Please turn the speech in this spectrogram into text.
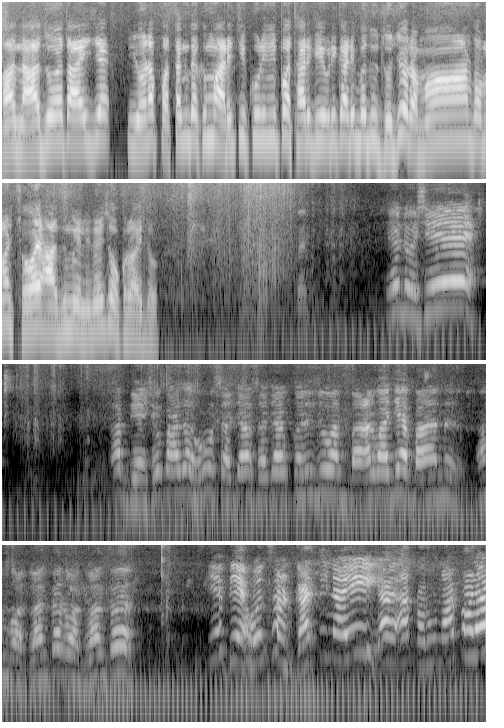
હા ના જોયે તો આવી જાય. ઈઓના પતંગ દેખ મારી ચીકુડીની પથારી ફેવડી કાઢી બધું જોજો. રમણ ભમણ છોય હાજુ મેલી નહીં છોકરો હોય તો એ ડોશી. આ ભેંસો પાછળ હું સજાવ સજાવ કરી છું આમ બાર વાગ્યા બાર ને આમ રોધવાન કર રોધવાન કર. એ બેહોન શણગારતી નહીં. આ કરવું ના પડે.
